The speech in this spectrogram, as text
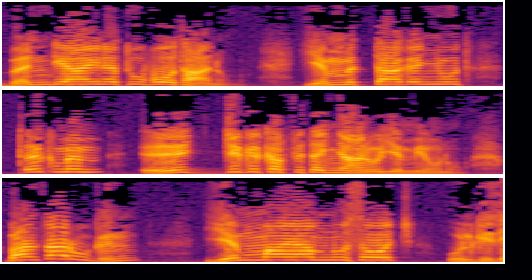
በእንዲህ ዐይነቱ ቦታ ነው። የምታገኙት ጥቅምም እጅግ ከፍተኛ ነው የሚሆነው። በአንጻሩ ግን የማያምኑ ሰዎች ሁልጊዜ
